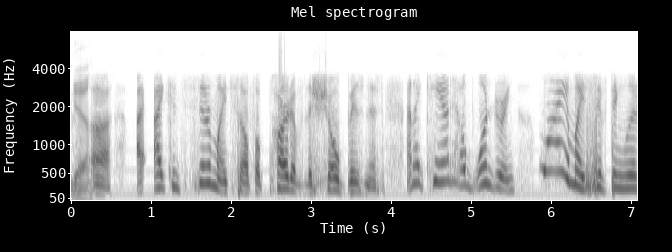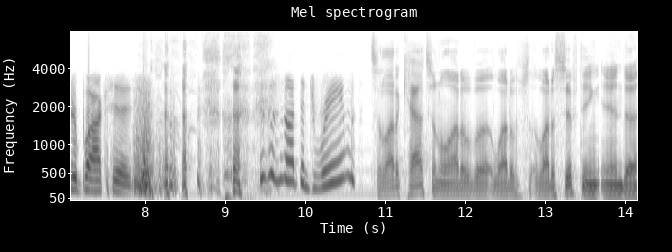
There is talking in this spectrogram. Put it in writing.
Yeah. Uh, I, I consider myself a part of the show business, and I can't help wondering Why am I sifting litter boxes? this is not the dream. It's a lot of cats and a lot of uh, a lot of a lot of sifting, and uh,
